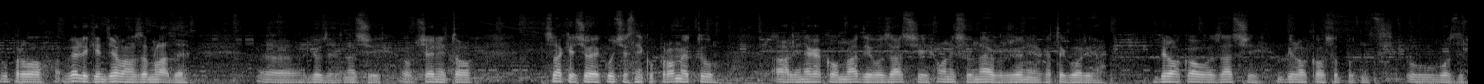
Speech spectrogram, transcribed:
upravo velikim dijelom za mlade e, ljude. Znači, općenito, svaki je čovjek učesnik u prometu, ali nekako mladi vozači, oni su najugroženija kategorija. Bilo kao vozači, bilo kao suputnici u vozilu.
